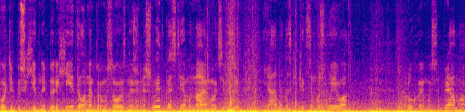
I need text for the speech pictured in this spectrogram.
Потім пішохідний перехід, елемент примусового зниження швидкості, минаємо ці всі ями, наскільки це можливо. Рухаємося прямо.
